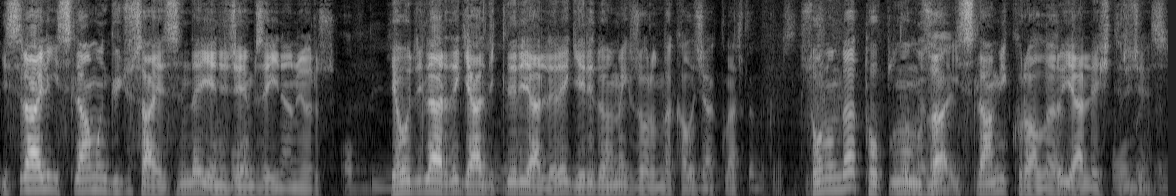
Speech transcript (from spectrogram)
İsrail'i İslam'ın gücü sayesinde yeneceğimize inanıyoruz. Yahudiler de geldikleri yerlere geri dönmek zorunda kalacaklar. Sonunda toplumumuza İslami kuralları yerleştireceğiz.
